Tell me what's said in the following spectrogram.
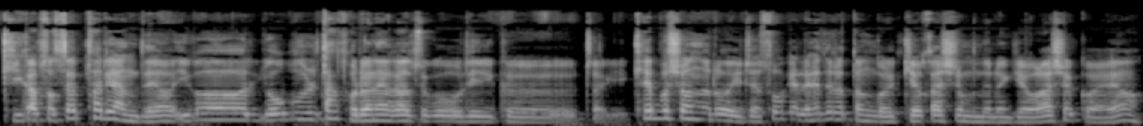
기갑석 셉타리아인데요. 이거 요불 딱 도려내 가지고 우리 그 저기 캐브션으로 이제 소개를 해드렸던 걸 기억하시는 분들은 기억을 하실 거예요.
